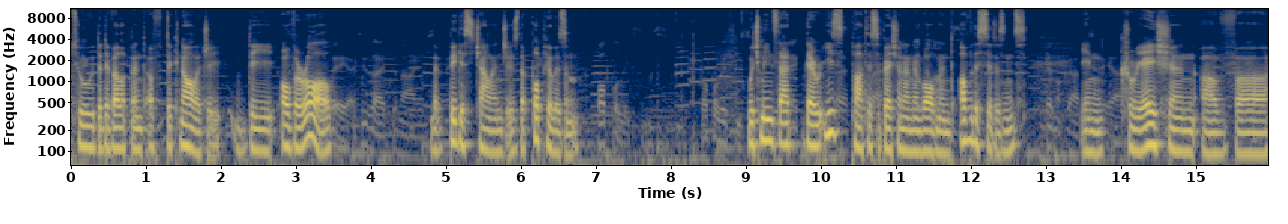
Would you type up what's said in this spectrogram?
to the development of technology. The overall, the biggest challenge is the populism, which means that there is participation and involvement of the citizens in creation of uh,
